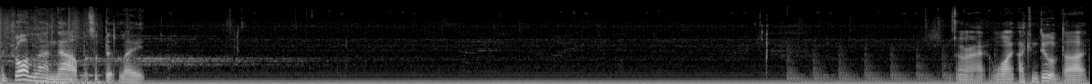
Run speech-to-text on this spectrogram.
I draw land now, but it's a bit late. Well I, can do with that.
